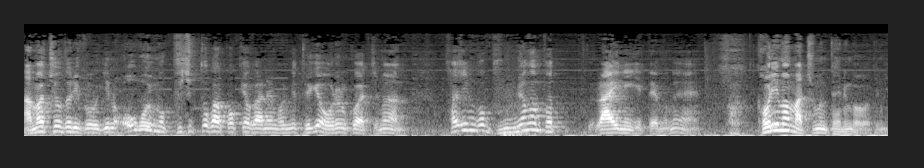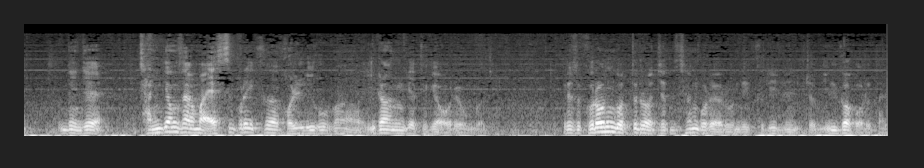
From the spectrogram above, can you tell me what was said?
아마추어들이 보기에는 오고 뭐 90도가 꺾여가네 뭐 이게 되게 어려울 것 같지만 사실 그건 분명한 퍼- 라인이기 때문에 거리만 맞추면 되는 거거든요. 근데 이제 잔경사가 막 S 브레이크가 걸리고 막 이런 게 되게 어려운 거죠. 그래서 그런 것들을 어쨌든 참고로 여러분들이 그림을 좀 읽어버릇 할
